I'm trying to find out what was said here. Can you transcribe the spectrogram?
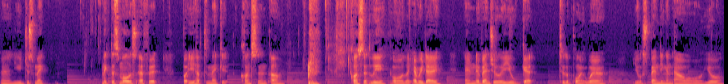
And you just make make the smallest effort but you have to make it constant um constantly or like every day and eventually you'll get to the point where you're spending an hour or you're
